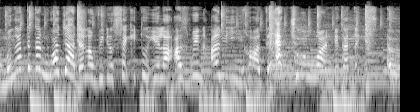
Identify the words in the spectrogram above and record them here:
mengatakan wajah dalam video seks itu ialah Azmin Ali. Ha, the actual one. Dia kata is uh,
